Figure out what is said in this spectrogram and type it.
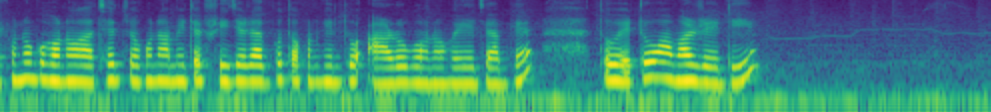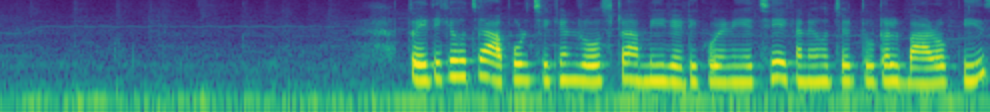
এখনও ঘন আছে। যখন আমি এটা ফ্রিজে রাখব তখন কিন্তু আরও ঘন হয়ে যাবে। তো এটাও আমার রেডি তো এদিকে হচ্ছে আপুর চিকেন রোস্টটা আমি রেডি করে নিয়েছি। এখানে হচ্ছে টোটাল বারো পিস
